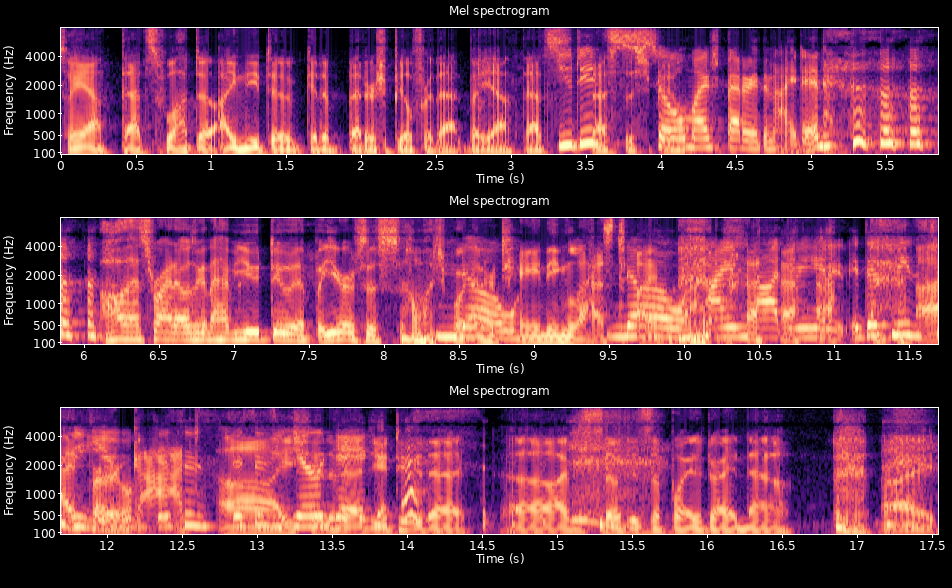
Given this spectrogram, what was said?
So yeah, that's we'll have to. I need to get a better spiel for that. But yeah, that's you did that's the spiel. so spiel. much better than i did Oh, that's right. I was going to have you do it, but yours was so much more No. entertaining last time. No, I'm not doing it. This needs to I be forgot. you. This is this oh, I is your should have had you do that. Oh, I'm so disappointed right now. All right,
